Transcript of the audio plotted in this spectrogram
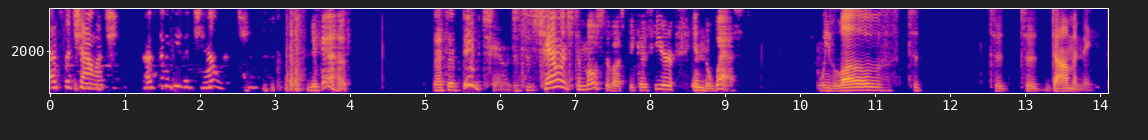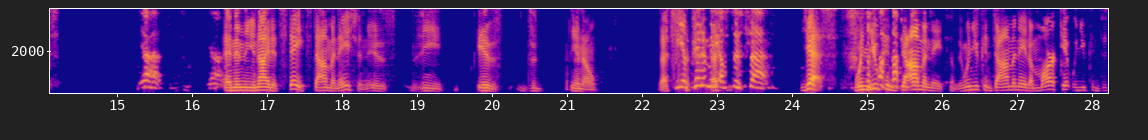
That's the challenge. That's going to be the challenge. Yes. That's a big challenge. It's a challenge to most of us because here in the West, we love to to to dominate. Yes. Yes. And in the United States, domination is the is the you know that's the epitome of success. Yes when you can dominate something when you can dominate a market when you can d-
